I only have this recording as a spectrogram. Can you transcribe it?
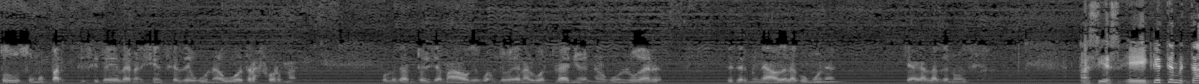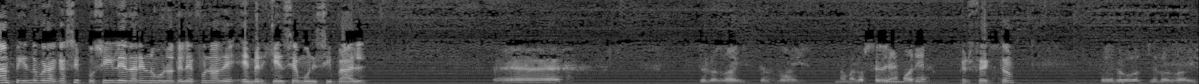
todos somos partícipes de la emergencia de una u otra forma. Por lo tanto, el llamado que cuando vean algo extraño en algún lugar determinado de la comuna, que hagan las denuncias. Así es. Eh, Cristian, me estaban pidiendo por acá si es posible dar el número de teléfono de emergencia municipal. Eh, te lo doy, te lo doy. No me lo sé de memoria. Perfecto. Pero te lo doy.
